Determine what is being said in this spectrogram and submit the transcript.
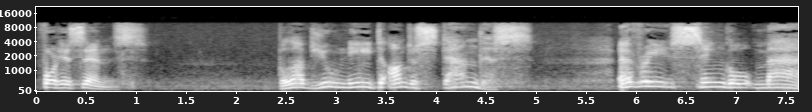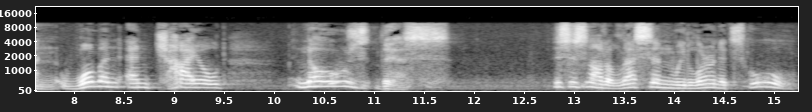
for his sins. Beloved, you need to understand this. Every single man, woman, and child knows this. This is not a lesson we learn at school.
